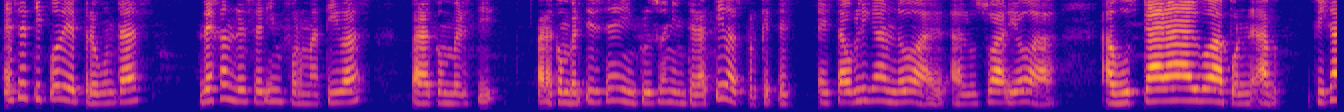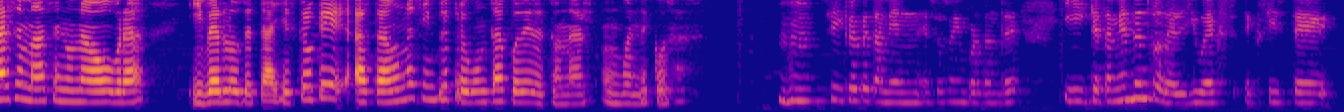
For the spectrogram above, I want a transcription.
ese tipo de preguntas dejan de ser informativas para, convertir, para convertirse incluso en interactivas, porque te está obligando al, usuario a, buscar algo, a, poner, a fijarse más en una obra y ver los detalles. Creo que hasta una simple pregunta puede detonar un buen de cosas. Sí, creo que también eso es muy importante. Y que también dentro del UX existe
